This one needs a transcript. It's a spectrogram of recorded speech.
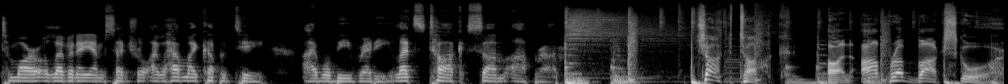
tomorrow, 11 a.m. Central. I will have my cup of tea. I will be ready. Let's talk some opera. Chalk Talk on Opera Box Score.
